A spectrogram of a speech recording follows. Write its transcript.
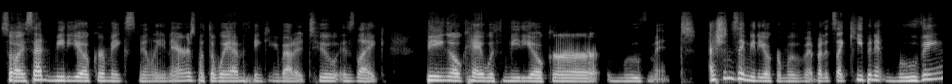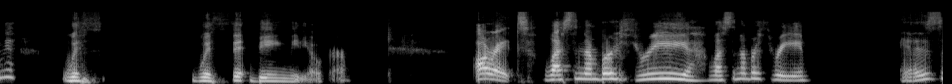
so I said mediocre makes millionaires, but the way I'm thinking about it too is like being okay with mediocre movement. I shouldn't say mediocre movement, but it's like keeping it moving with with it being mediocre. All right, lesson number 3. Lesson number 3 is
